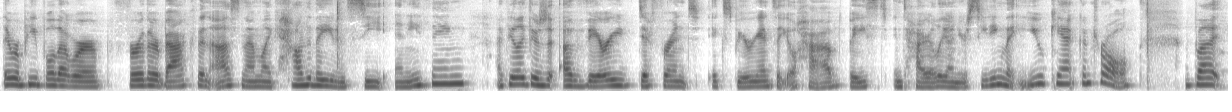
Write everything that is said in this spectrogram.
There were people that were further back than us, and I'm like, how do they even see anything? I feel like there's a very different experience that you'll have based entirely on your seating that you can't control. But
